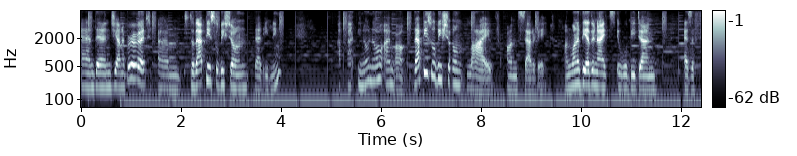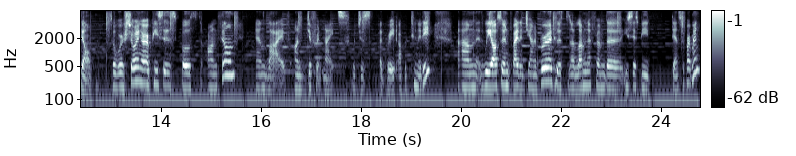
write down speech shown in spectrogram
and then Gianna Burritt. Um, so that piece will be shown that evening. Uh, you know, no, I'm wrong. That piece will be shown live on Saturday. On one of the other nights, it will be done as a film. So we're showing our pieces both on film and live on different nights, which is a great opportunity. Um, we also invited Gianna Burritt, who is an alumna from the UCSB dance department,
